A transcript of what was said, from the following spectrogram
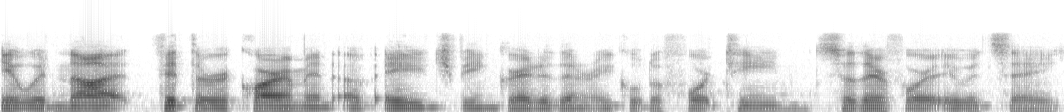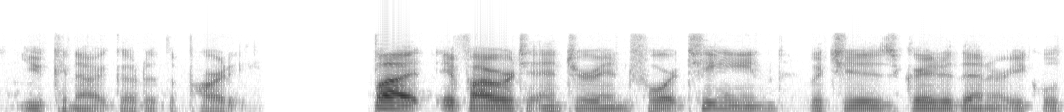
it would not fit the requirement of age being greater than or equal to 14, so therefore it would say you cannot go to the party. But if I were to enter in 14, which is greater than or equal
